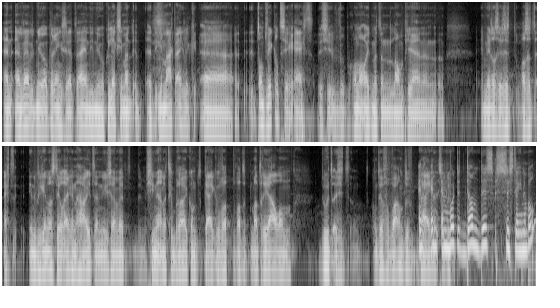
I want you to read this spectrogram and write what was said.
En, en we hebben het nu ook weer ingezet hè, in die nieuwe collectie. Maar het, het- je maakt eigenlijk, eh, het ontwikkelt zich echt. Dus je, we begonnen ooit met een lampje en een, inmiddels is het, was het echt, in het begin was het heel erg een huid. En nu zijn we het, de machine aan het gebruiken om te kijken wat, wat het materiaal dan doet. Als je het, er komt heel veel warmte En, bij. en, en wordt het dan dus sustainable?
